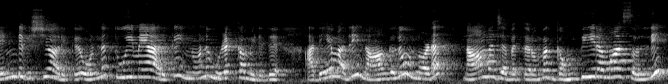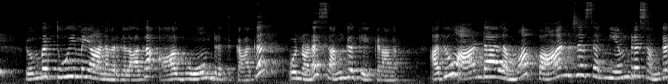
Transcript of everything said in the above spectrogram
ரெண்டு விஷயம் இருக்கு. ஒன்று தூய்மையா இருக்கு இன்னொன்று முழக்கமிடுது. அதே மாதிரி நாங்களும் உன்னோட நாம ஜபத்தை ரொம்ப கம்பீரமா சொல்லி ரொம்ப தூய்மையானவர்களாக ஆகுவோன்றதுக்காக உன்னோட சங்க கேட்குறாங்க அதுவும் ஆண்டாளம்மா பாஞ்சசன்யம்ன்ற சங்க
